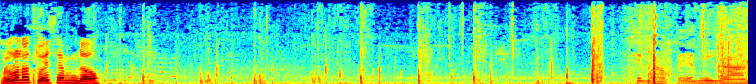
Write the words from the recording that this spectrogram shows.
mà lốt đất chuối xem được. Không Khách nào bé mi gan.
